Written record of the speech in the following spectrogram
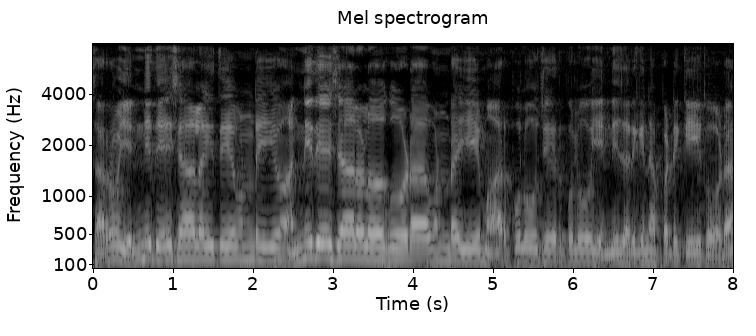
సర్వ ఎన్ని దేశాలైతే ఉండయో అన్ని దేశాలలో కూడా ఉండయి మార్పులు చేర్పులు ఎన్ని జరిగినప్పటికీ కూడా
